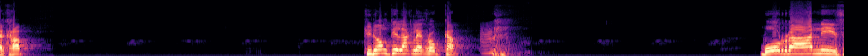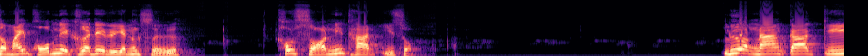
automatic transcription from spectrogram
นะครับ พี่น้องที่รักและเคารพครับ โบราณนี่สมัยผมนี่เคยได้เรียนหนังสือ เขาสอนนิทานอีสปเรื่องนางกากี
